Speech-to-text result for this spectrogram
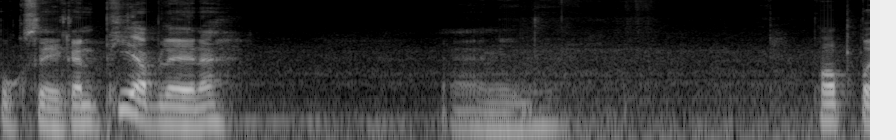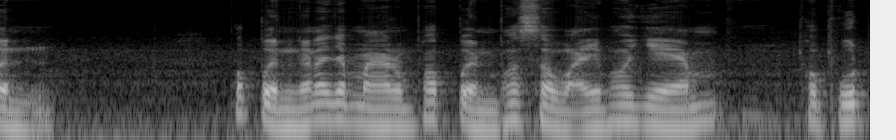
ปลุกเสกกันเพียบเลยนะอันนี้พ่อเปิ่นพ่อเปิ่นก็น่าจะมาหลวงพ่อเปิ่นพ่อสวัยพ่อแย้มพ่อพุทธ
